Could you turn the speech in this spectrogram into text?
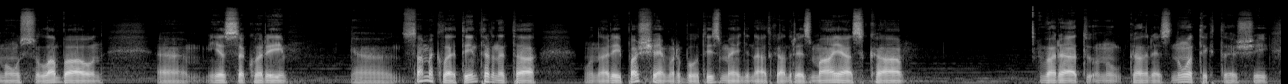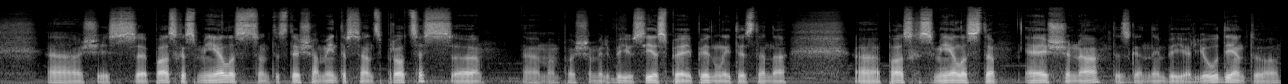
mūsu labā, un um, iesaku arī uh, sameklēt internetā, un arī pašiem varbūt izmēģināt kādreiz mājās, kā varētu nu, kādreiz notikt eh, šī, eh, šis paskas mielasts, un tas tiešām interesants process. Man pašam ir bijusi iespēja piedalīties tādā paskas mielasta ēšanā. Tas gan nebija ar jūdiem, to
